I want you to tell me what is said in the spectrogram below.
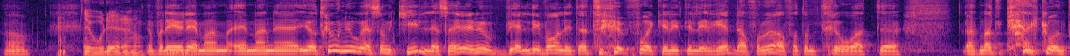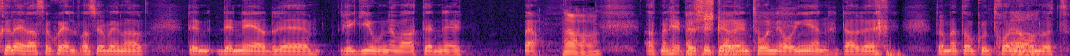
Ja. Jo, det är det nog. Ja, för det är ju det man, man, eh, jag tror nog som kille så är det nog väldigt vanligt att folk är lite rädda för det där för att de tror att, eh, att man kan kontrollera sig själv. Alltså jag menar den, den nedre regionen va, att den är, ja. ja. Att man helt plötsligt blir en tonåring igen där, eh, där man inte har kontroll ja. över något.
